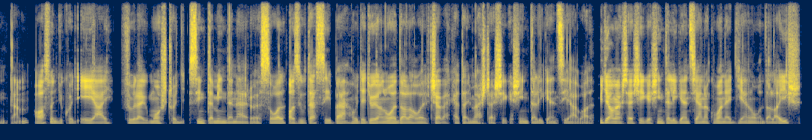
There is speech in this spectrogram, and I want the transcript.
szerintem, ha azt mondjuk, hogy AI, főleg most, hogy szinte minden erről szól, az jut eszébe, hogy egy olyan oldal, ahol cseveghet egy mesterséges intelligenciával. Ugye a mesterséges intelligenciának van egy ilyen oldala is,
